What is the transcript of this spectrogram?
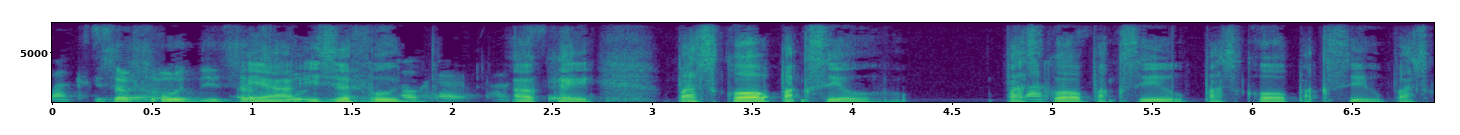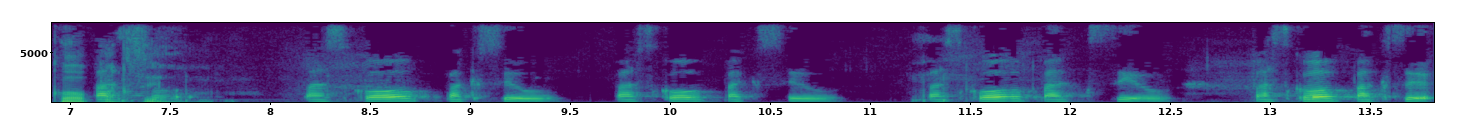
Paksiw. It's a food. It's a yeah, food. it's a food. Okay. Paksiw. Okay. Pasko, Paksiw. Pasko, Paksiw, Pasko, Paksiw, Pasko, Paksiw. Pasko. Paksiw. Pasko. Paksiw. Pasko. Paksiw. Pasko. Paksiw.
